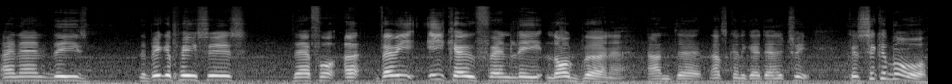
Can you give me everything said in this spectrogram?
And then these, the bigger pieces, therefore a very eco-friendly log burner, and uh, that's going to go down a tree. Because sycamore,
